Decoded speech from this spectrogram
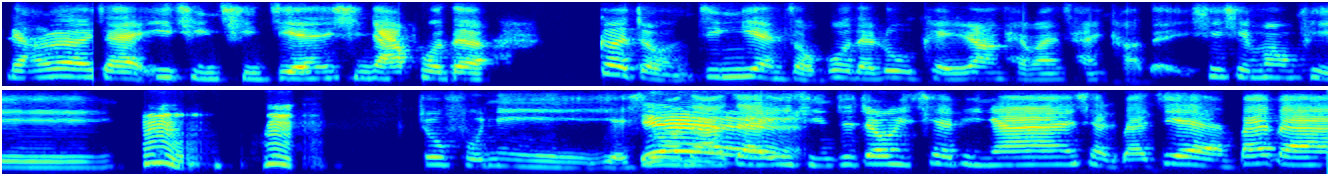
聊了在疫情期间新加坡的各种经验，走过的路可以让台湾参考的。谢谢梦萍，嗯嗯，祝福你，也希望大家在疫情之中一切平安。下礼拜见，拜拜。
